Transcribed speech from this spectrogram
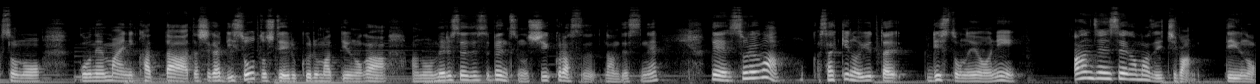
その5年前に買った私が理想としている車っていうのがあのメルセデス・ベンツの C クラスなんですね。でそれはさっきの言ったリストのように安全性がまず一番っていうの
